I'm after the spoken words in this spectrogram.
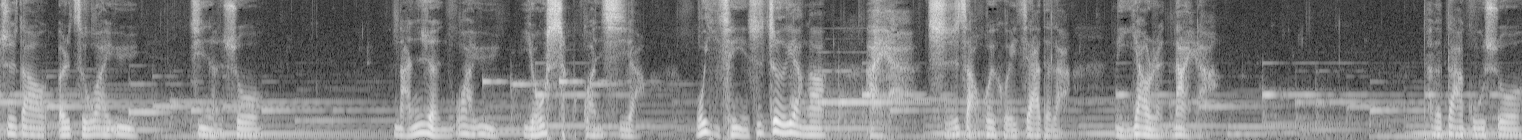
知道儿子外遇，竟然说：“男人外遇有什么关系啊？我以前也是这样啊。”哎呀，迟早会回家的啦，你要忍耐啦。他的大姑说：“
